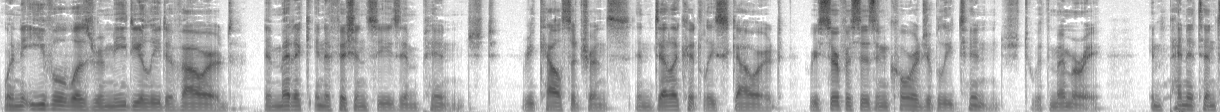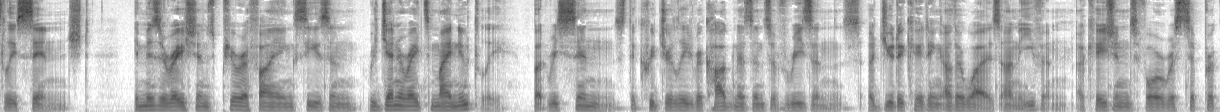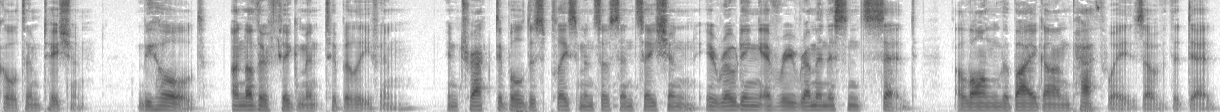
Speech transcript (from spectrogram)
When evil was remedially devoured, emetic inefficiencies impinged, recalcitrance, indelicately scoured, resurfaces incorrigibly tinged with memory, impenitently singed, immiseration's purifying season regenerates minutely, but rescinds the creaturely recognizance of reasons, adjudicating otherwise uneven occasions for reciprocal temptation. Behold, another figment to believe in, intractable displacements of sensation eroding every reminiscence said along the bygone pathways of the dead.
